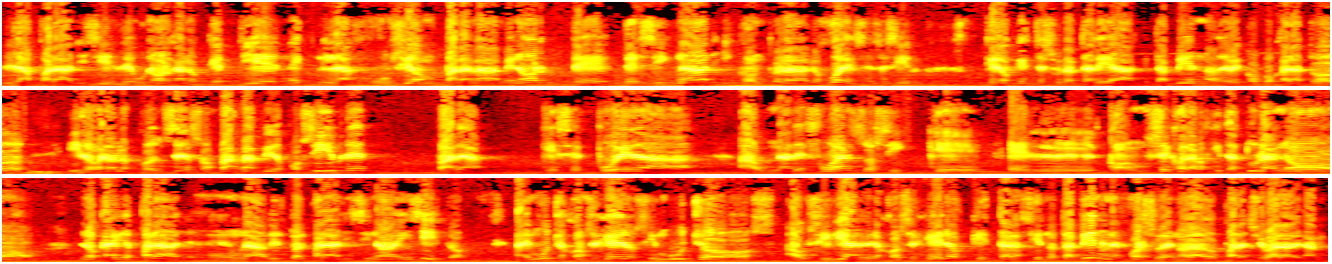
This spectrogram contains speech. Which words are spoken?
la parálisis de un órgano que tiene la función para nada menor de designar y controlar a los jueces. Es decir, creo que esta es una tarea que también nos debe convocar a todos y lograr los consensos más rápido posible para que se pueda aunar esfuerzos y que el Consejo de la Magistratura no, no caiga en una virtual parálisis. No, insisto, hay muchos consejeros y muchos auxiliares de los consejeros que están haciendo también un esfuerzo denodado para llevar adelante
